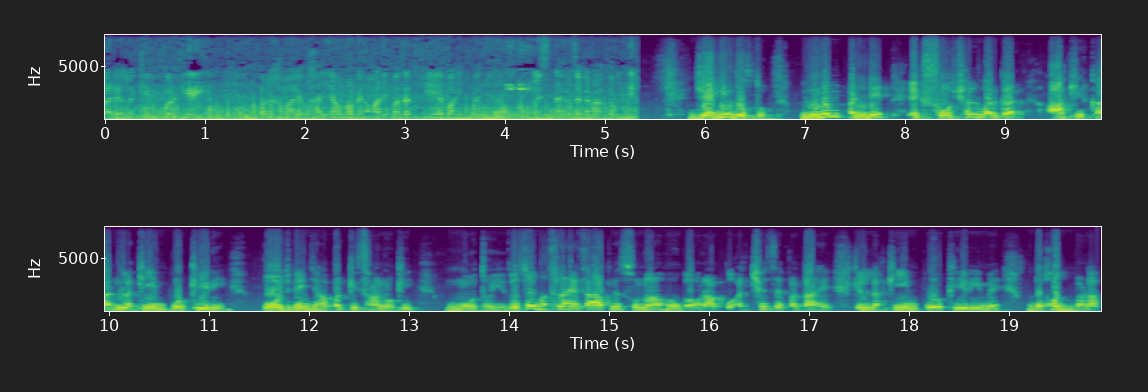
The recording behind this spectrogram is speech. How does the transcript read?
जा रहे हैं लखीमपुर खीरी और हमारे भाई हैं उन्होंने हमारी मदद की है बाइक में पुलिस ने हर जगह नाकाबंदी जय हिंद दोस्तों, पूनम पंडित एक सोशल वर्कर, आखिरकार लखीमपुर खीरी पहुँच गई जहाँ पर किसानों की मौत हुई है। दोस्तों, मसला ऐसा आपने सुना होगा और आपको अच्छे से पता है कि लखीमपुर खीरी में बहुत बड़ा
